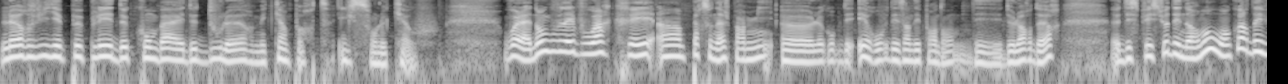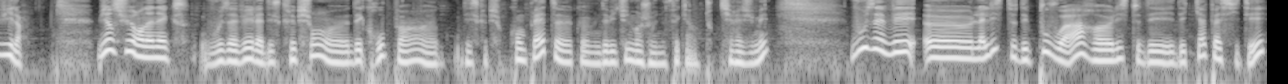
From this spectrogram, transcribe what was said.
Leur vie est peuplée de combats et de douleurs, mais qu'importe, ils sont le chaos. Voilà, donc vous allez pouvoir créer un personnage parmi euh, le groupe des héros, des indépendants, de l'order, euh, des spéciaux, des normaux ou encore des vilains. Bien sûr, en annexe, vous avez la description euh, des groupes, hein, description complète. Comme d'habitude, moi je ne fais qu'un tout petit résumé. Vous avez la liste des pouvoirs, liste des, des, capacités.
